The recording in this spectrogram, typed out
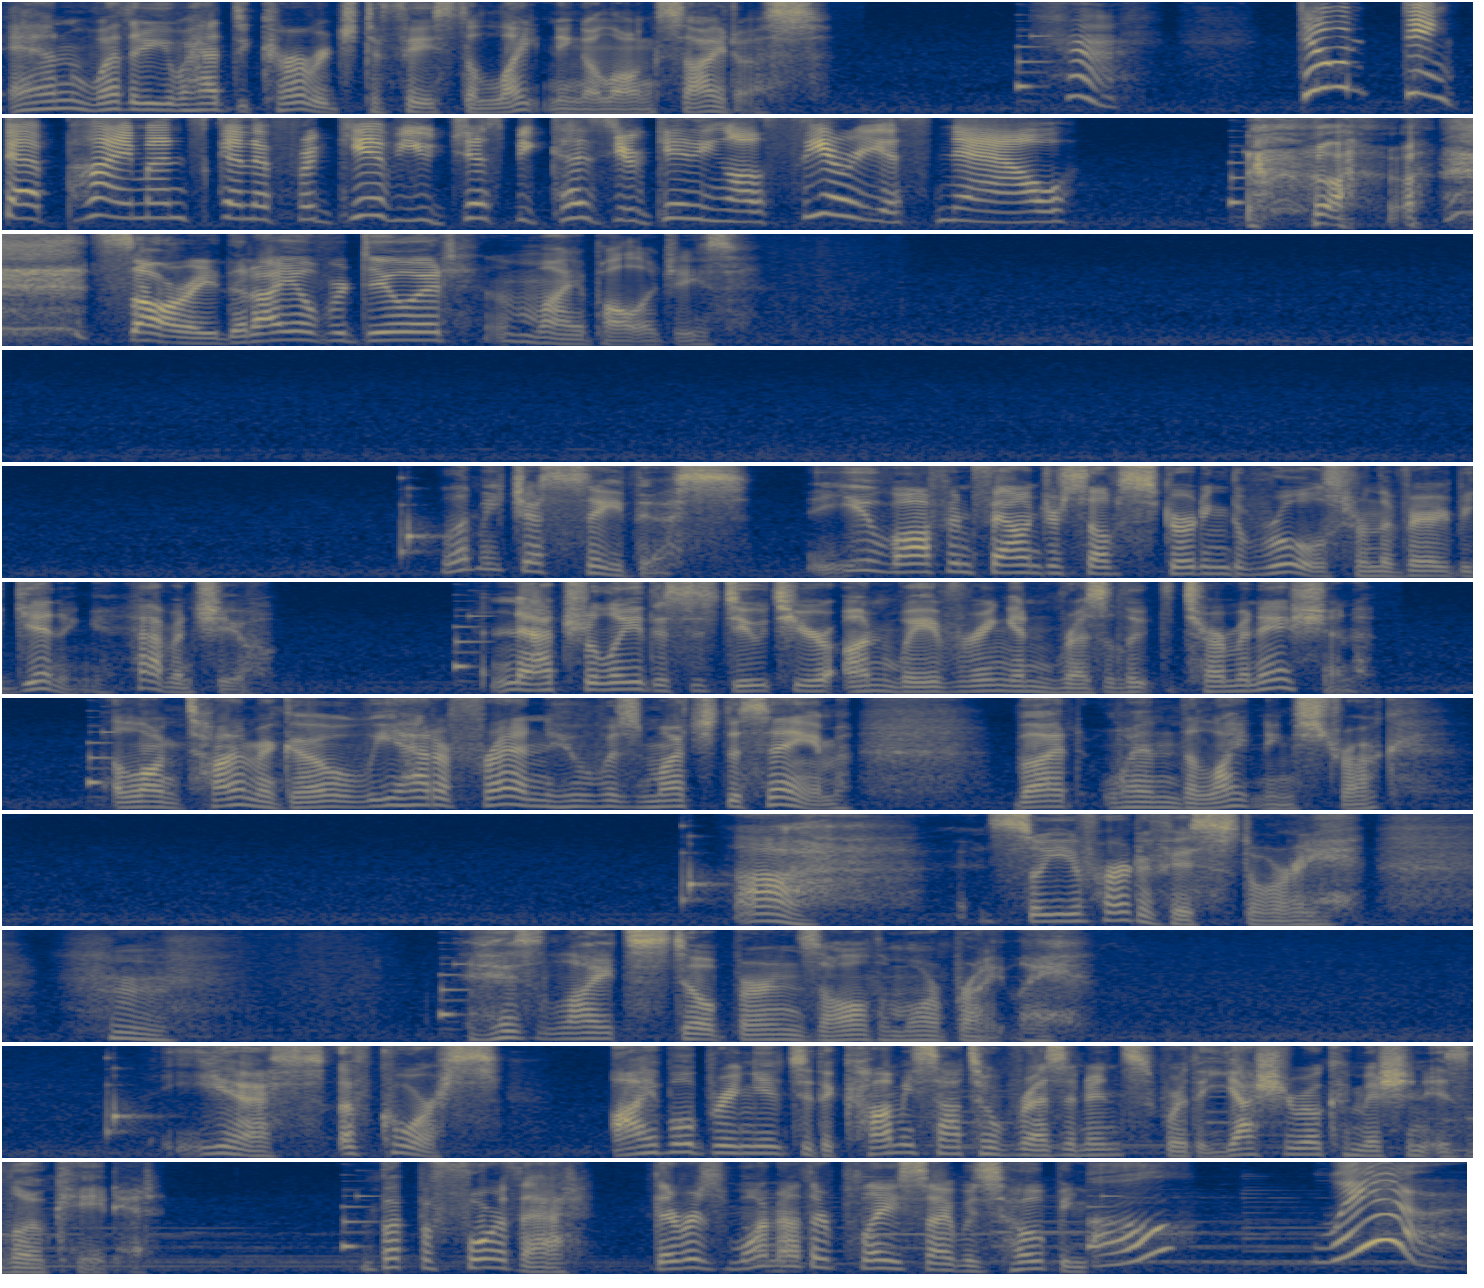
and whether you had the courage to face the lightning alongside us. Hmm. Don't think that Paimon's gonna forgive you just because you're getting all serious now. Sorry, did I overdo it? My apologies. Let me just say this. You've often found yourself skirting the rules from the very beginning, haven't you? Naturally, this is due to your unwavering and resolute determination. A long time ago, we had a friend who was much the same, but when the lightning struck, Ah, so you've heard of his story. Hmm. His light still burns all the more brightly. Yes, of course. I will bring you to the Kamisato residence where the Yashiro Commission is located. But before that, there is one other place I was hoping- Oh? Where?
